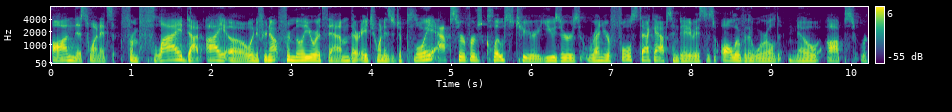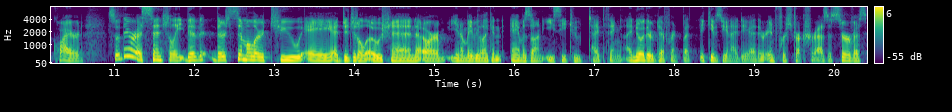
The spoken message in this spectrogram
on this one. It's from fly.io. And if you're not familiar with them, their H1 is deploy app servers close to your users, run your full stack apps and databases all over the world, no ops required. So they're essentially, they're, they're similar to a, a DigitalOcean or, you know, maybe like an Amazon EC2 type thing. I know they're different, but it gives you an idea. They're infrastructure as a service.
